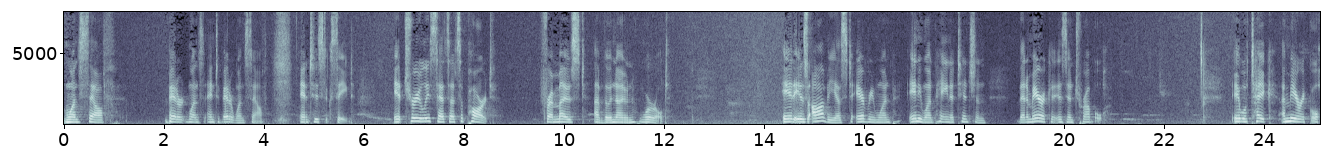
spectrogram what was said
oneself better ones and to better oneself and to succeed. It truly sets us apart from most of the known world. It is obvious to everyone, anyone paying attention, that America is in trouble. It will take a miracle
